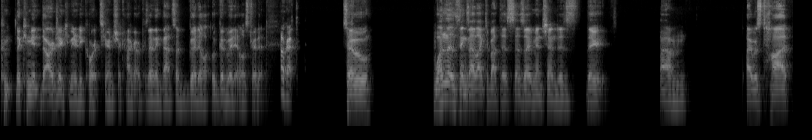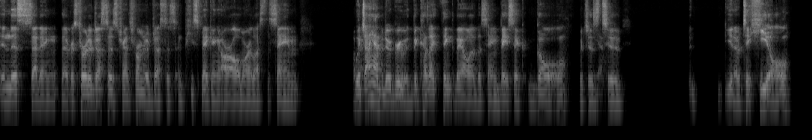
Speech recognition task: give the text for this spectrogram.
com- the community the RJ community courts here in Chicago because I think that's a good il- a good way to illustrate it. Okay. So one of the things I liked about this, as I mentioned, is they um I was taught in this setting that restorative justice, transformative justice, and peacemaking are all more or less the same, which I happen to agree with because I think they all have the same basic goal, which is Yeah. to you know to heal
